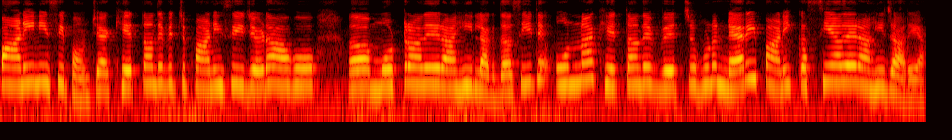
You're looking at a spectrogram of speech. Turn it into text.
ਪਾਣੀ ਨਹੀਂ ਸੀ ਪਹੁੰਚਿਆ। ਖੇਤਾਂ ਦੇ ਵਿੱਚ ਪਾਣੀ ਸੀ ਜਿਹੜਾ ਉਹ ਮੋਟਰਾਂ ਦੇ ਰਾਹੀਂ ਲੱਗਦਾ ਸੀ ਤੇ ਉਹਨਾਂ ਖੇਤਾਂ ਦੇ ਵਿੱਚ ਹੁਣ ਨਹਿਰੀ ਪਾਣੀ ਕੱਸੀਆਂ ਦੇ ਰਾਹੀਂ ਜਾ ਰਿਹਾ।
